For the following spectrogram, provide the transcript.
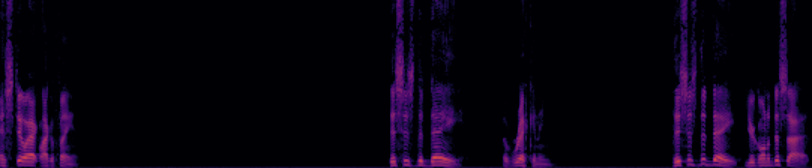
and still act like a fan? This is the day of reckoning. This is the day you're going to decide.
